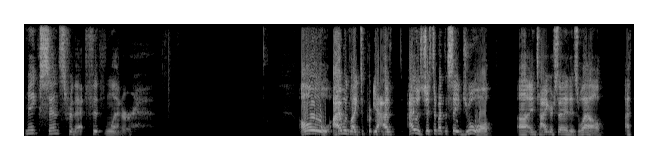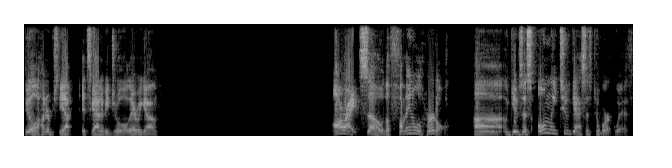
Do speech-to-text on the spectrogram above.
makes sense for that fifth letter? Oh, I would like to. yeah, I I was just about to say Jewel, uh, and Tiger said it as well. I feel 100. Yep, it's got to be Jewel. There we go. All right, so the final hurdle uh, gives us only two guesses to work with.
